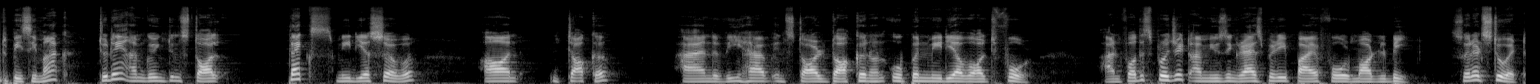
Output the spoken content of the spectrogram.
to PC Mac. Today I'm going to install Plex Media Server on Docker and we have installed Docker on Open Media Vault 4 and for this project I'm using Raspberry Pi 4 Model B. So let's do it.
